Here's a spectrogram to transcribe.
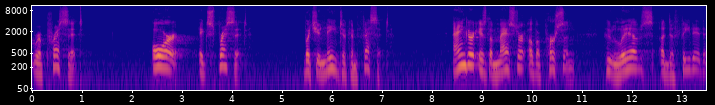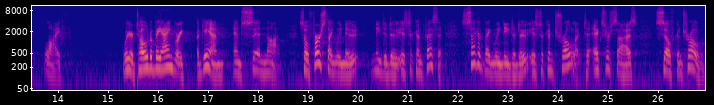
repress it or express it, but you need to confess it. Anger is the master of a person who lives a defeated life. We are told to be angry again and sin not. So, first thing we need to do is to confess it. Second thing we need to do is to control it, to exercise self control.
